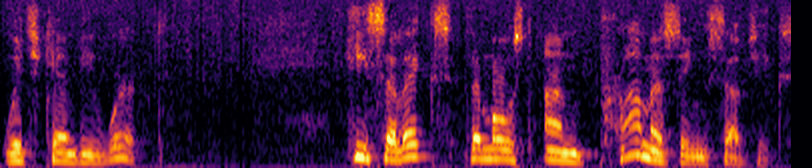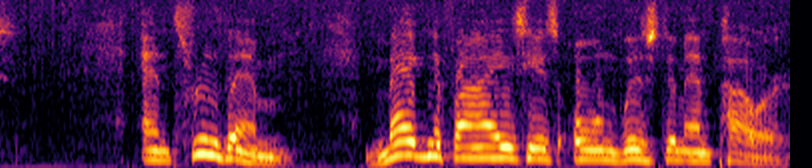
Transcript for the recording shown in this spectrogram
which can be worked. He selects the most unpromising subjects, and through them magnifies his own wisdom and power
